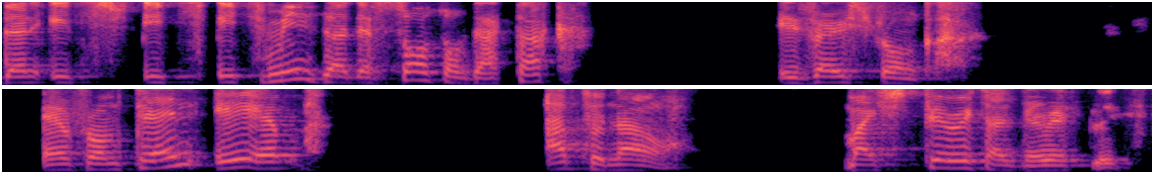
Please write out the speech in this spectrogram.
then it's it it means that the source of the attack is very strong. And from 10 a.m. up to now, my spirit has been restless.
